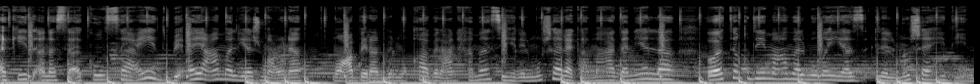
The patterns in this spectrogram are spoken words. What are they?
أكيد أنا سأكون سعيد بأي عمل يجمعنا. معبرا بالمقابل عن حماسه للمشاركة مع دانييلا وتقديم عمل مميز للمشاهدين.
